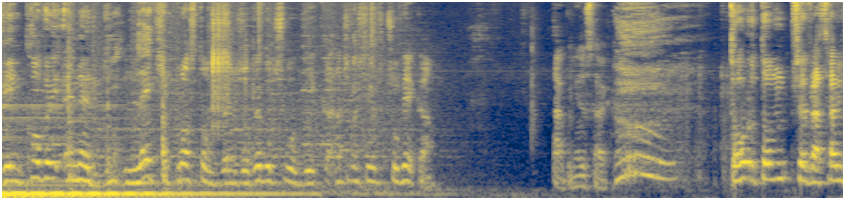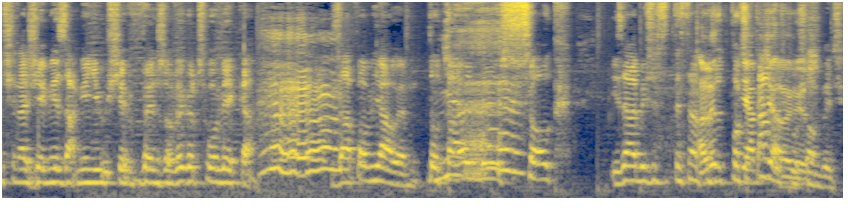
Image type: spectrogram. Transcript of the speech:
dźwiękowej energii leci prosto w wężowego człowieka, znaczy właściwie w człowieka. Tak, bo nie dostałem. Torton przewracając się na ziemię zamienił się w wężowego człowieka. Zapomniałem. Totalny szok. I zaraz byś te sceny Ale Ale ja widziałem muszą już. być.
